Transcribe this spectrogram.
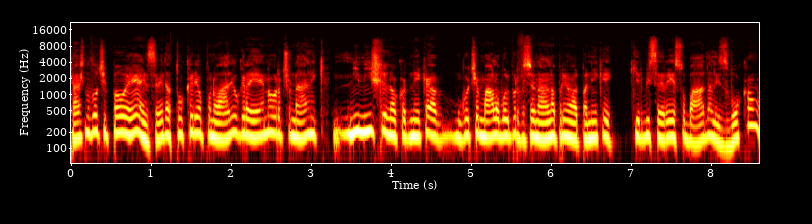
kakšno to čipovje je. In seveda to, kar je ponovadi ugrajeno v računalnik, ni mišljeno kot neka mogoče malo bolj profesionalna oprema ali pa nekaj, kjer bi se res obadali z zvokom.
